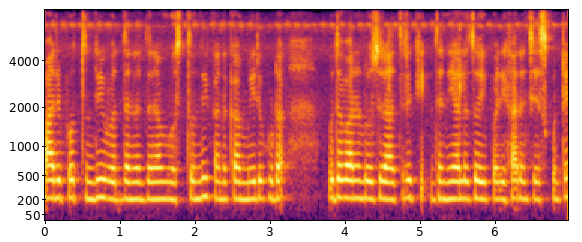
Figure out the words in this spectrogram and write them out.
మారిపోతుంది. వద్దన ధనం వస్తుంది. కనుక మీరు కూడా బుధవారం రోజు రాత్రికి ధనియాలతో ఈ పరిహారం చేసుకుంటే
